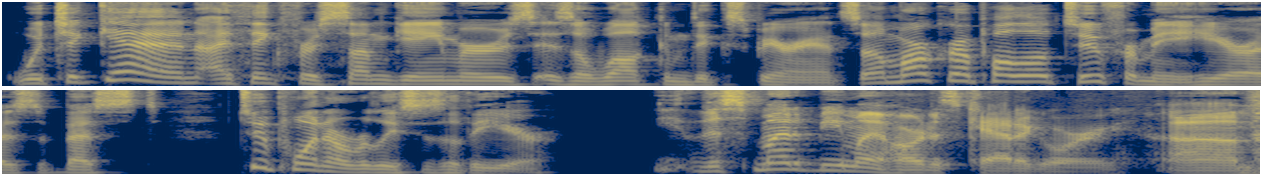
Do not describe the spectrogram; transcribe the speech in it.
which again, I think for some gamers is a welcomed experience. So Marco Polo 2 for me here as the best 2.0 releases of the year. This might be my hardest category. Um,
